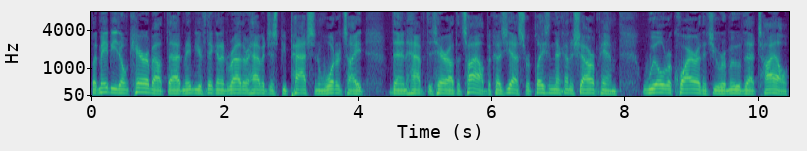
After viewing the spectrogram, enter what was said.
but maybe you don't care about that. Maybe you're thinking I'd rather have it just be patched and watertight than have to tear out the tile. Because yes, replacing that kind of shower pan will require that you remove that tile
